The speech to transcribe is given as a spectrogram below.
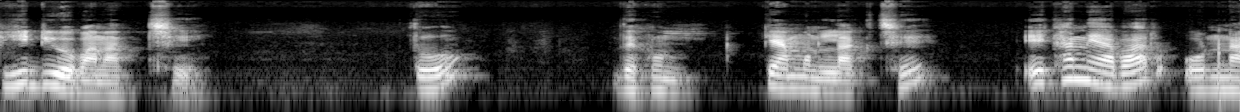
ভিডিও বানাচ্ছে। তো দেখুন কেমন লাগছে। এখানে আবার ওর না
